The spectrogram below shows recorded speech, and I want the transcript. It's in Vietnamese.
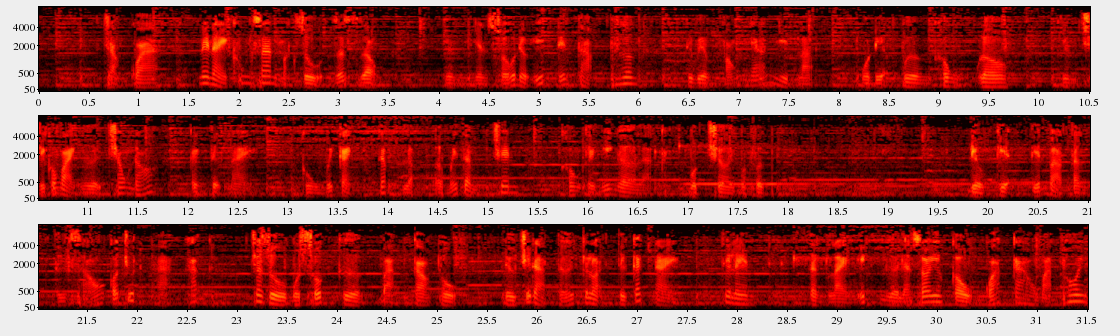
Chẳng qua, nơi này không gian mặc dù rất rộng, nhưng nhân số đều ít đến thảm thương. Từ viêm phóng nhãn nhìn lại, một địa phương không lô nhưng chỉ có vài người trong đó. Cảnh tượng này, cùng với cảnh tấp lập ở mấy tầng trên, không thể nghi ngờ là cách một trời một vực. Điều kiện tiến vào tầng thứ 6 có chút hạ khắc, cho dù một số cường bảng cao thủ đều chưa đạt tới cái loại tư cách này. Thế nên, tầng này ít người là do yêu cầu quá cao mà thôi.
